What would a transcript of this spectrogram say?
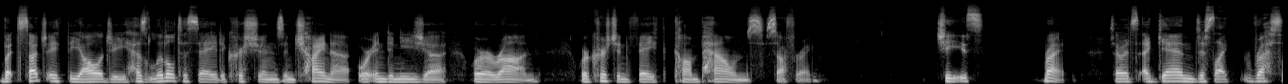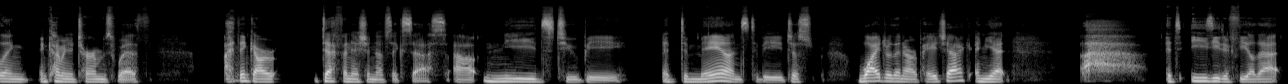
But such a theology has little to say to Christians in China or Indonesia or Iran, where Christian faith compounds suffering. Cheese. Right. So it's again just like wrestling and coming to terms with, I think our definition of success uh, needs to be, it demands to be just wider than our paycheck. And yet uh, it's easy to feel that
